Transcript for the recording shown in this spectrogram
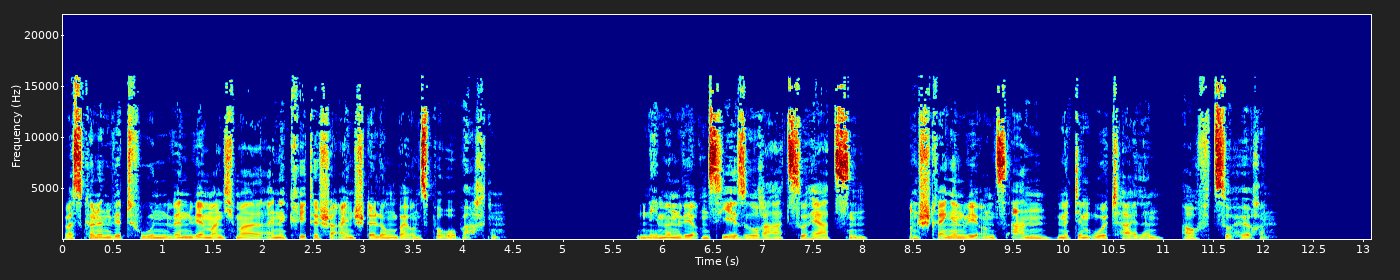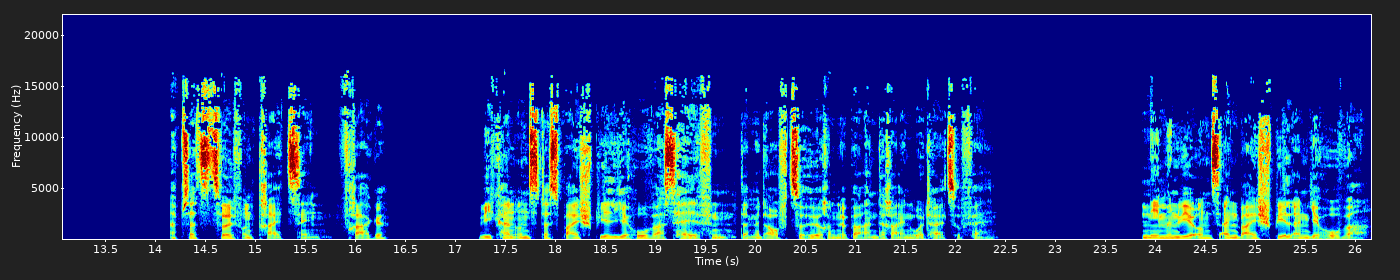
Was können wir tun, wenn wir manchmal eine kritische Einstellung bei uns beobachten? Nehmen wir uns Jesu Rat zu Herzen und strengen wir uns an, mit dem Urteilen aufzuhören. Absatz 12 und 13. Frage. Wie kann uns das Beispiel Jehovas helfen, damit aufzuhören, über andere ein Urteil zu fällen? Nehmen wir uns ein Beispiel an Jehova.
